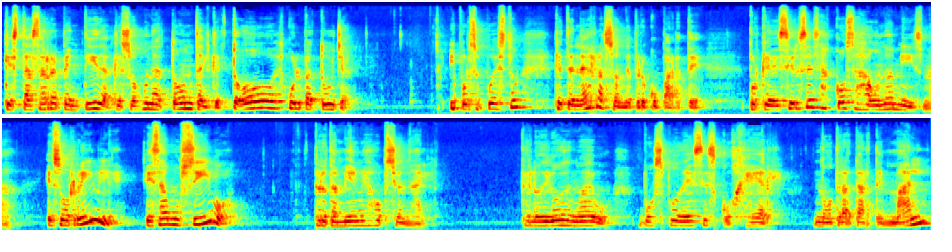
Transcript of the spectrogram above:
que estás arrepentida, que sos una tonta y que todo es culpa tuya. Y por supuesto que tenés razón de preocuparte, porque decirse esas cosas a una misma es horrible, es abusivo, pero también es opcional. Te lo digo de nuevo, vos podés escoger no tratarte mal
